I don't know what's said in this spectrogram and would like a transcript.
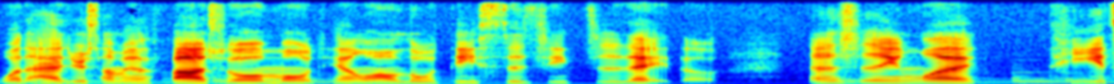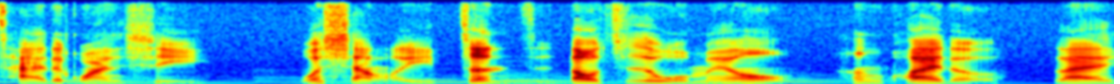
我的 IG 上面发说某天我要录第四集之类的，但是因为题材的关系，我想了一阵子，导致我没有很快的来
